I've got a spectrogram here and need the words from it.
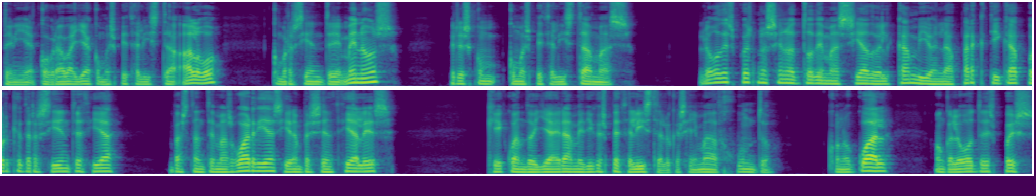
tenía, cobraba ya como especialista algo, como residente menos, pero es como, como especialista más. Luego después no se notó demasiado el cambio en la práctica porque de residente hacía bastante más guardias y eran presenciales que cuando ya era médico especialista, lo que se llama adjunto. Con lo cual, aunque luego después,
